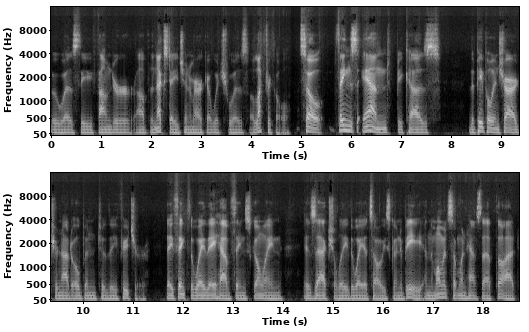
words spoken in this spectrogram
who was the founder of the next age in America, which was electrical. So things end because the people in charge are not open to the future. They think the way they have things going is actually the way it's always going to be. And the moment someone has that thought,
